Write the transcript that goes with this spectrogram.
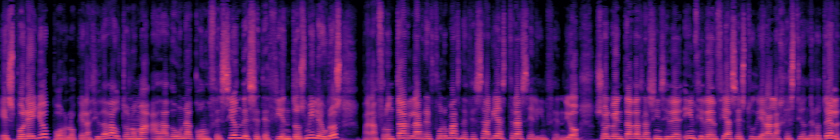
Es por ello por lo que la ciudad autónoma ha dado una concesión de 700.000 euros para afrontar las reformas necesarias tras el incendio. Solventadas las incidencias, estudiará la gestión del hotel.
